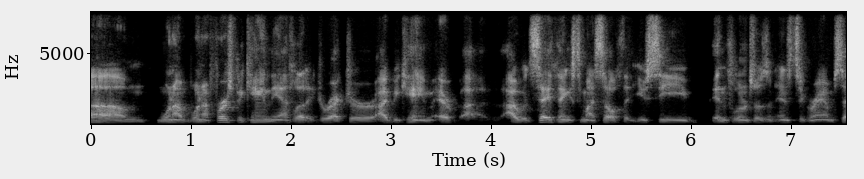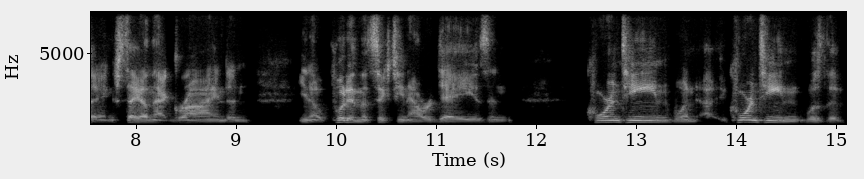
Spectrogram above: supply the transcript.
Um, when I when I first became the athletic director, I became I would say things to myself that you see influencers on Instagram saying, "Stay on that grind," and you know, put in the 16 hour days. And quarantine when uh, quarantine was the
